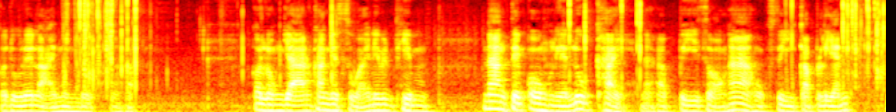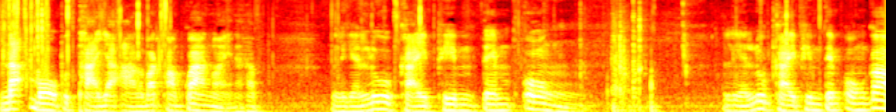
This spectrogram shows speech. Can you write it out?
ก็ดูได้หลายมุมดูนะครับ ก็ลงยาค่อนข้างจะสวยนี่เป็นพิมพ์นั่งเต็มองค์เหรียญรูปไข่นะครับ ปี 2564 กับเหรียญนะโมพุทธายะอานวัดความกว้างหน่อยนะครับ เหรียญรูปไข่พิมพ์เต็มองค์เหรียญรูปไข่พิมพ์เต็มองค์ก็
